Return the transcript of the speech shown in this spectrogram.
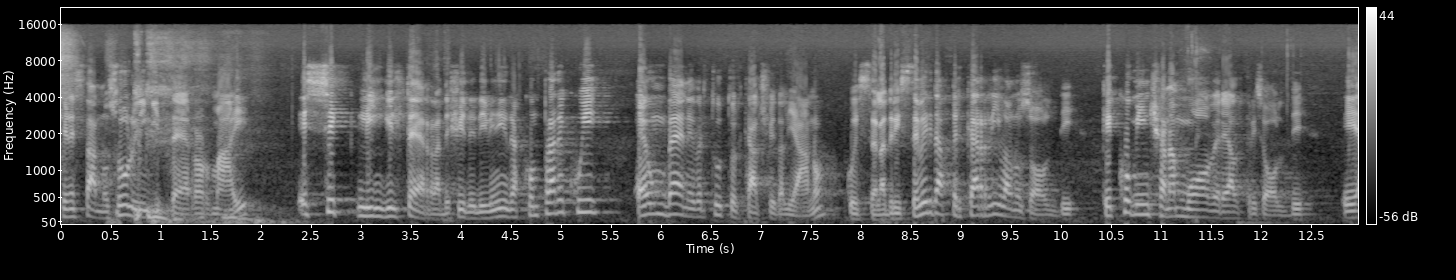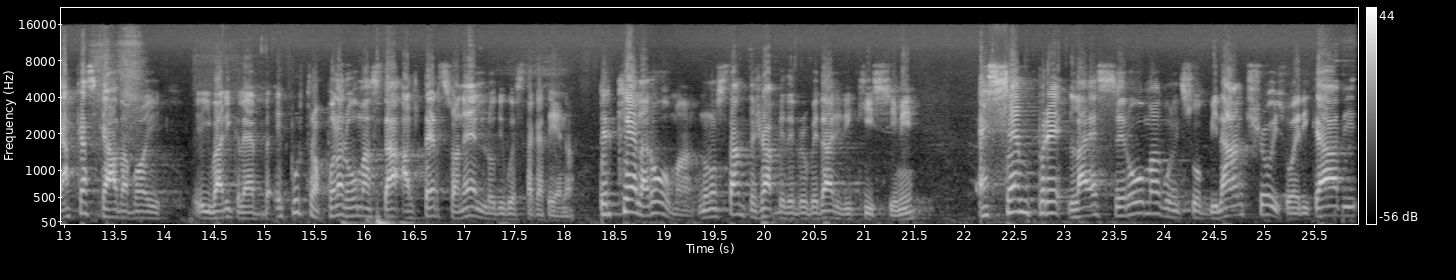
ce ne stanno solo in Inghilterra ormai e se l'Inghilterra decide di venire a comprare qui è un bene per tutto il calcio italiano, questa è la triste verità, perché arrivano soldi che cominciano a muovere altri soldi. E a cascata poi i vari club e purtroppo la Roma sta al terzo anello di questa catena. Perché la Roma nonostante ci abbia dei proprietari ricchissimi è sempre la S Roma con il suo bilancio, i suoi ricavi,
